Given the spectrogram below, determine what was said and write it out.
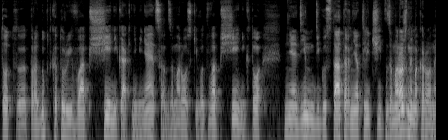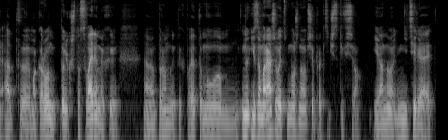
тот э, продукт, который вообще никак не меняется от заморозки. Вот вообще никто, ни один дегустатор не отличит замороженные макароны от э, макарон только что сваренных и промытых. Поэтому, ну и замораживать можно вообще практически все. И оно не теряет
